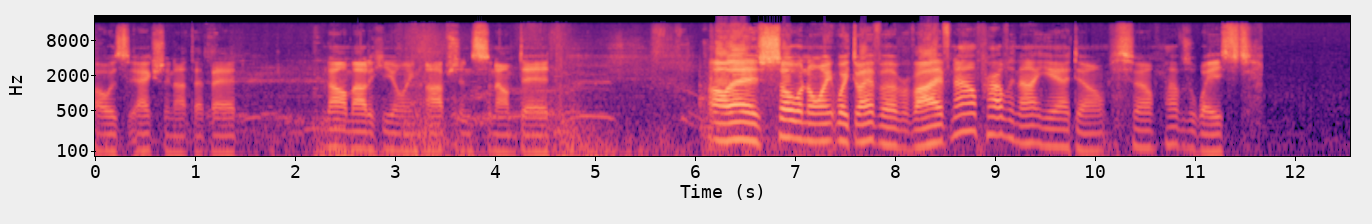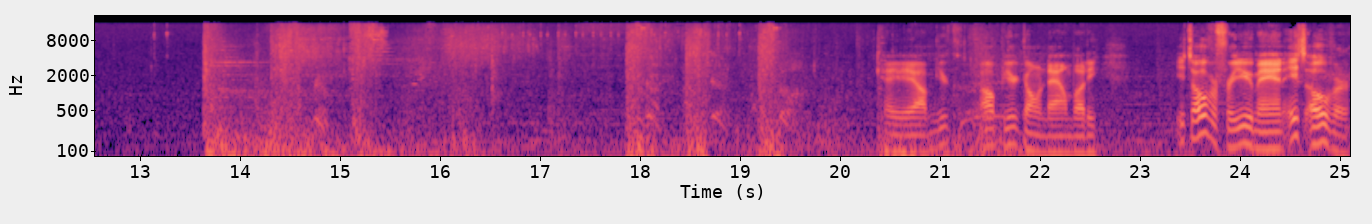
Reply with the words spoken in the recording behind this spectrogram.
Oh, it's actually not that bad. Now I'm out of healing options, so now I'm dead. Oh, that is so annoying. Wait, do I have a revive? No, probably not. Yeah, I don't. So, that was a waste. Okay, yeah, you're, oh, you're going down, buddy. It's over for you, man. It's over.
